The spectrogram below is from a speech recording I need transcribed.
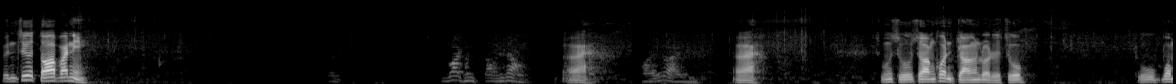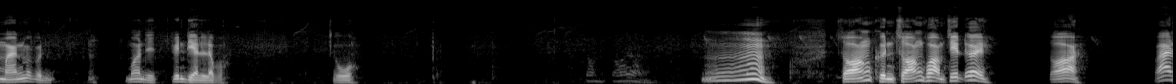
ขึ้นชื่อตอปะนี่ ว่าทำต่อเราอ่าคอยว่าอ่าสูสูสองคนจองรถสูสูประมาณไม่เป็นมันจะเป็นเดือนแล้วป่โอ้ต้องต่อเราอืมสองขึ้นสองพร้อมชิดเอ้ยต่อวัน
